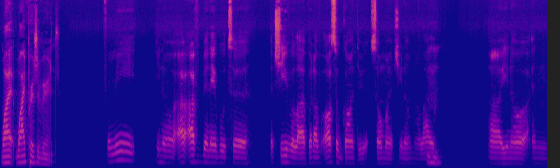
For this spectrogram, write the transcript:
Why why perseverance? For me you know I, i've been able to achieve a lot but i've also gone through so much you know in my life mm-hmm. uh you know and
